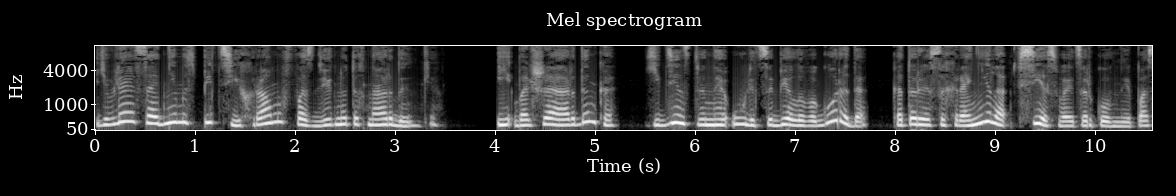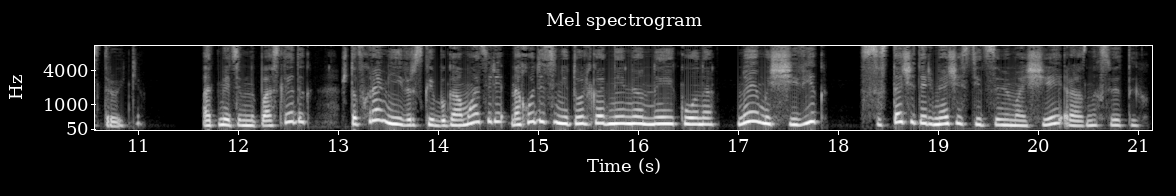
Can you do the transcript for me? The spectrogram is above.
является одним из пяти храмов, воздвигнутых на Ордынке. И Большая Ордынка – единственная улица Белого города, которая сохранила все свои церковные постройки. Отметим напоследок, что в храме Иверской Богоматери находится не только одноименная икона, но и мощевик со 104 частицами мощей разных святых.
